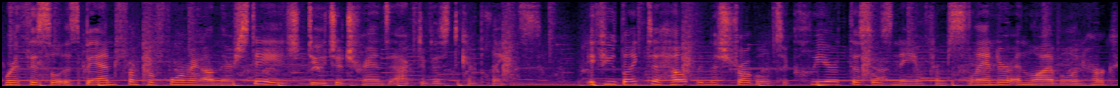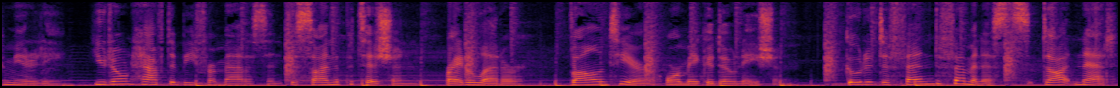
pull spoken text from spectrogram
where Thistle is banned from performing on their stage due to trans activist complaints. If you'd like to help in the struggle to clear Thistle's name from slander and libel in her community, you don't have to be from Madison to sign the petition, write a letter, volunteer, or make a donation. Go to defendfeminists.net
